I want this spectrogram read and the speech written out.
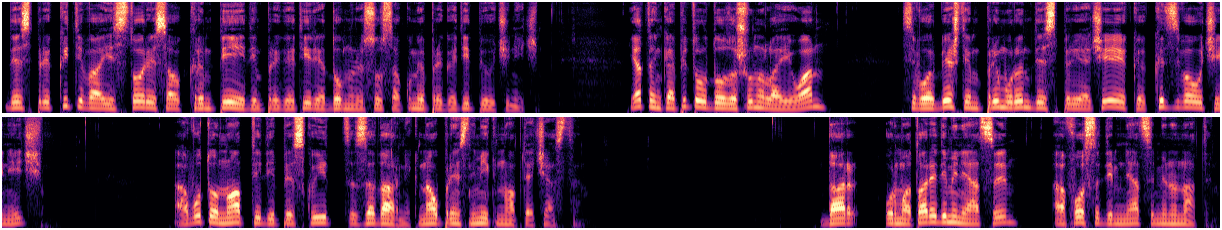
despre câteva istorii sau crâmpeie din pregătirea Domnului Iisus sau cum e pregătit pe ucenici. Iată, în capitolul 21 la Ioan se vorbește în primul rând despre aceea că câțiva ucenici a avut o noapte de pescuit zădarnic, n-au prins nimic noaptea aceasta. Dar următoarea dimineață a fost o dimineață minunată.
